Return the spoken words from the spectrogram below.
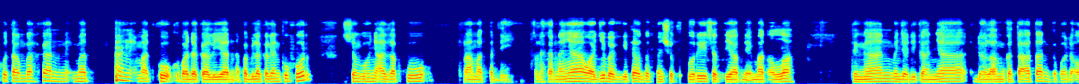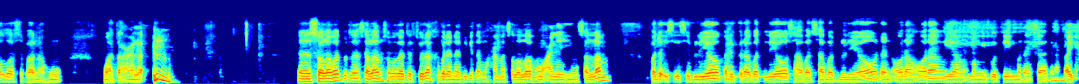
ku tambahkan nikmat nikmatku kepada kalian. Apabila kalian kufur sungguhnya azabku teramat pedih. Oleh karenanya wajib bagi kita untuk mensyukuri setiap nikmat Allah dengan menjadikannya dalam ketaatan kepada Allah Subhanahu wa taala. Eh, salawat berserta salam semoga tercurah kepada Nabi kita Muhammad sallallahu alaihi wasallam pada isi-isi beliau, pada kerabat beliau, sahabat-sahabat beliau dan orang-orang yang mengikuti mereka dengan baik.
